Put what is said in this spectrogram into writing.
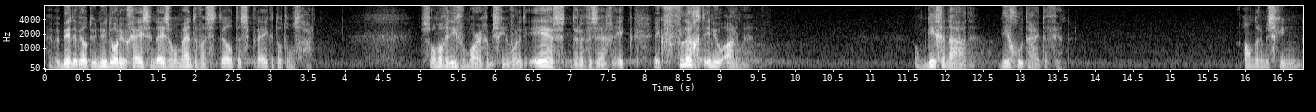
En we bidden, wilt u nu door uw geest in deze momenten van stilte spreken tot ons hart. Sommigen die vanmorgen misschien voor het eerst durven zeggen, ik, ik vlucht in uw armen. Om die genade, die goedheid te vinden. Anderen misschien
